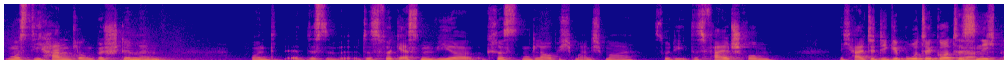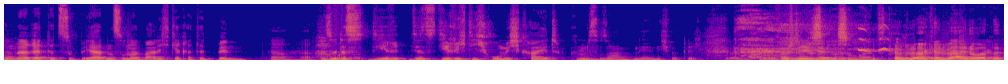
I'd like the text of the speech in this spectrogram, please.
muss die Handlung bestimmen. Mhm. Und das, das vergessen wir Christen, glaube ich, manchmal. So die, das falsch rum. Ich halte die Gebote Gottes ja, nicht, um ja. errettet zu werden, sondern weil ich gerettet bin. Ja, ja. Also das, die, das, die richtig Rummigkeit, kann man so mhm. sagen? Nee, nicht wirklich. Ich verstehe, wissen, was du meinst. Können wir, können wir einordnen.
